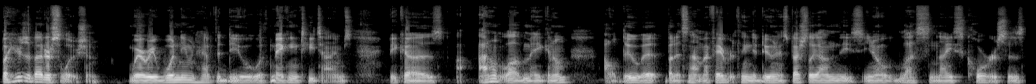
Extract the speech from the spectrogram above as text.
But here's a better solution where we wouldn't even have to deal with making tee times because I don't love making them. I'll do it, but it's not my favorite thing to do, and especially on these you know less nice courses,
